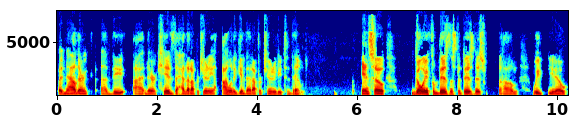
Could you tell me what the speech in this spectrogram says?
but now they're uh, the uh, there are kids that have that opportunity. I want to give that opportunity to them. And so going from business to business, um, we, you know,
